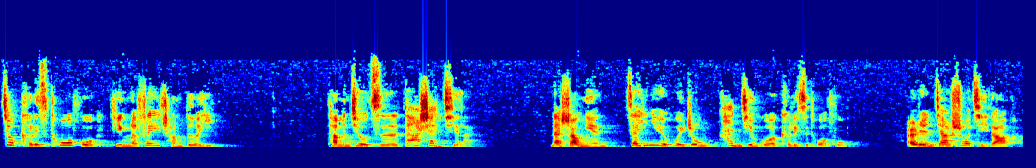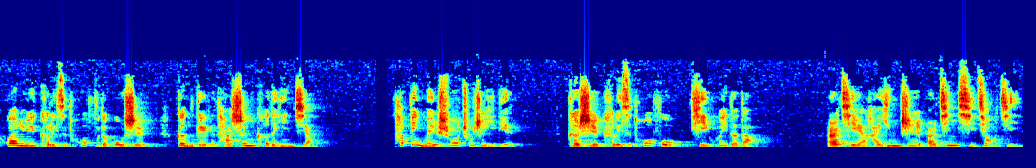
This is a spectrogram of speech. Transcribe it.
叫克里斯托夫听了非常得意。他们就此搭讪起来。那少年在音乐会中看见过克里斯托弗，而人家说起的关于克里斯托弗的故事，更给了他深刻的印象。他并没说出这一点，可是克里斯托弗体会得到，而且还因之而惊喜交集。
